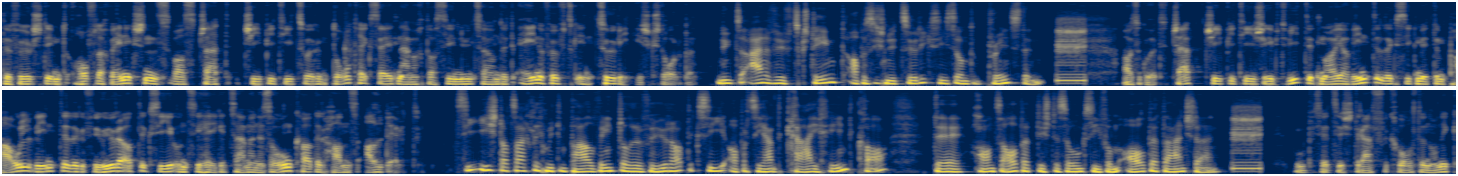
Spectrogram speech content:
Dafür stimmt hoffentlich wenigstens, was ChatGPT zu ihrem Tod hat gesagt, nämlich, dass sie 1951 in Zürich ist gestorben. 1951 stimmt, aber es war nicht Zürich, sondern Princeton. Also gut, ChatGPT schreibt weiter, die Maja Winteler sei mit dem Paul Winteler verheiratet und sie hätten zusammen einen Sohn gehabt, der Hans Albert. Sie ist tatsächlich mit dem Paul Winteler verheiratet gewesen, aber sie haben kein Kind gehabt. Der Hans Albert ist der Sohn von Albert Einstein. Und bis jetzt ist die Trefferquote noch nicht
